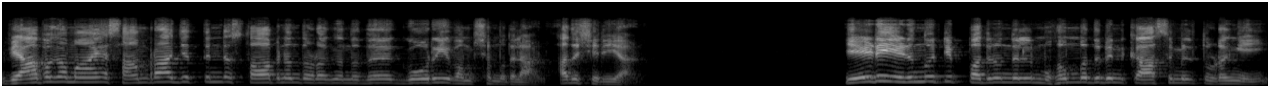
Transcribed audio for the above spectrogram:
വ്യാപകമായ സാമ്രാജ്യത്തിന്റെ സ്ഥാപനം തുടങ്ങുന്നത് ഗോറി വംശം മുതലാണ്. അത് ശരിയാണ്. എ ഡി എഴുന്നൂറ്റി പതിനൊന്നിൽ മുഹമ്മദ് ബിൻ കാസിമിൽ തുടങ്ങി.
